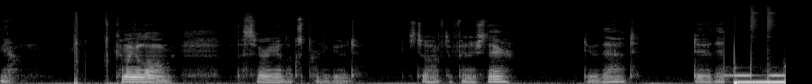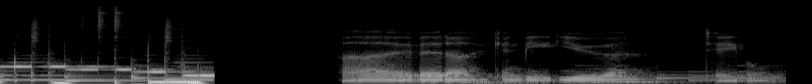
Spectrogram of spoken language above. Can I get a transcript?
Yeah, coming along. This area looks pretty good. Still have to finish there. Do that. Do that. I bet I can beat you at table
